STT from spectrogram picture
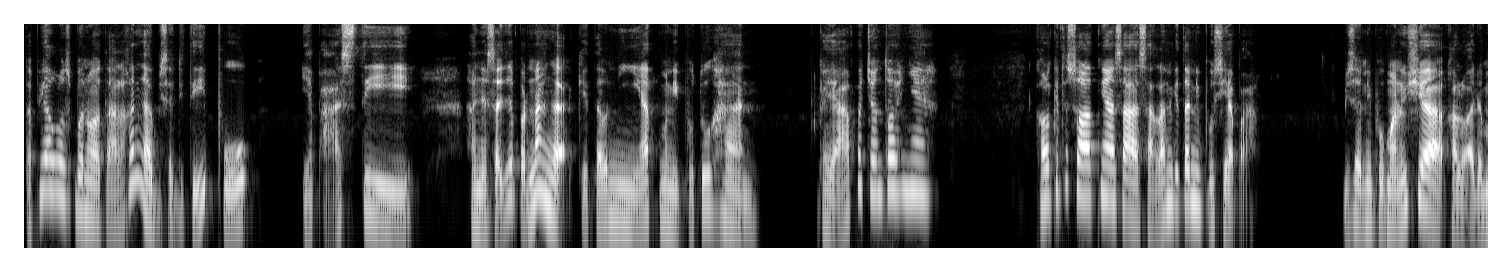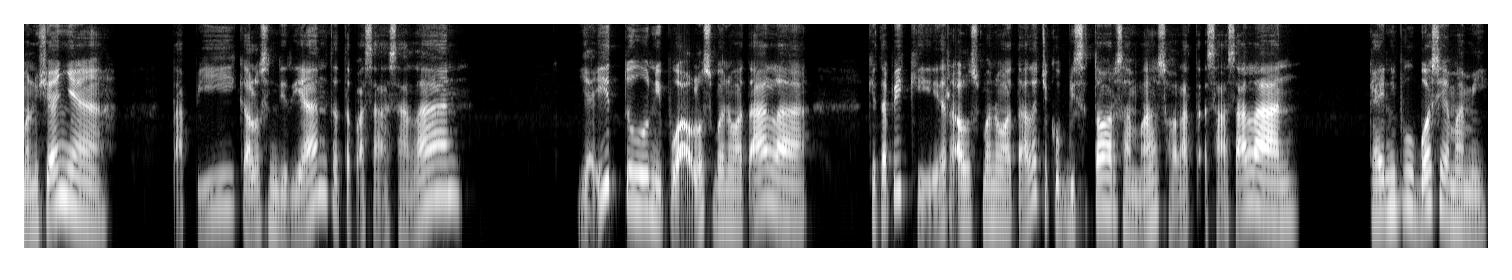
Tapi Allah Subhanahu wa taala kan nggak bisa ditipu. Ya pasti. Hanya saja pernah nggak kita niat menipu Tuhan? Kayak apa contohnya? Kalau kita sholatnya asal-asalan, kita nipu siapa? Bisa nipu manusia kalau ada manusianya. Tapi kalau sendirian tetap asal-asalan, ya itu nipu Allah Subhanahu wa taala. Kita pikir Allah Subhanahu wa taala cukup disetor sama sholat asal-asalan. Kayak nipu bos ya, Mami.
